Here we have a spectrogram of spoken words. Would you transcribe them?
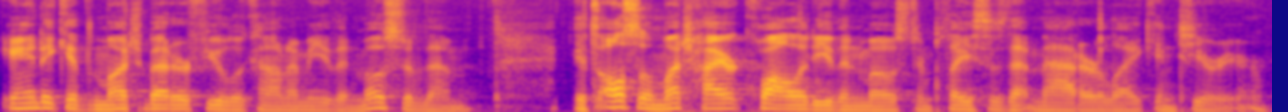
and it gets much better fuel economy than most of them. It's also much higher quality than most in places that matter, like interior.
